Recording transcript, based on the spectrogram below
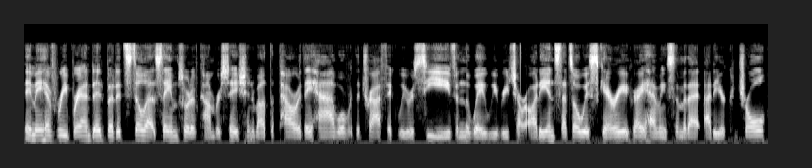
They may have rebranded, but it's still that same sort of conversation about the power they have over the traffic we receive and the way we reach our audience. That's always scary, right? Having some of that out of your control.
